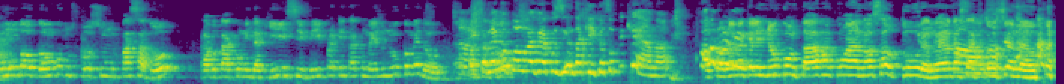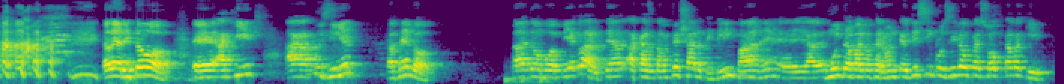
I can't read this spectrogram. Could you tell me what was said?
Como um balcão, como se fosse um passador. Para botar a comida aqui e servir para quem tá comendo no comedor. Ah, e como é que o povo vai ver a cozinha daqui, que eu sou pequena? O problema é que eles não contavam com a nossa altura, não é a nossa Não. astúcia, não. Galera, então, ó, é, aqui a cozinha, tá vendo, ó? Tá, tem uma boa pia, claro, tem a, a casa estava fechada, tem que limpar, né? É, é muito trabalho para Verônica. Eu disse, inclusive, ao pessoal que estava aqui.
